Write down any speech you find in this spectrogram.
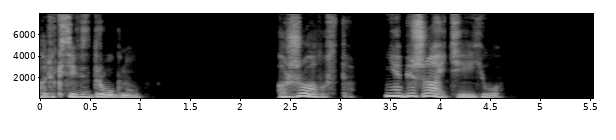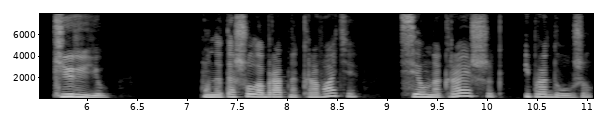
Алексей вздрогнул. «Пожалуйста, не обижайте ее!» «Кирилл!» Он отошел обратно к кровати, сел на краешек и продолжил.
